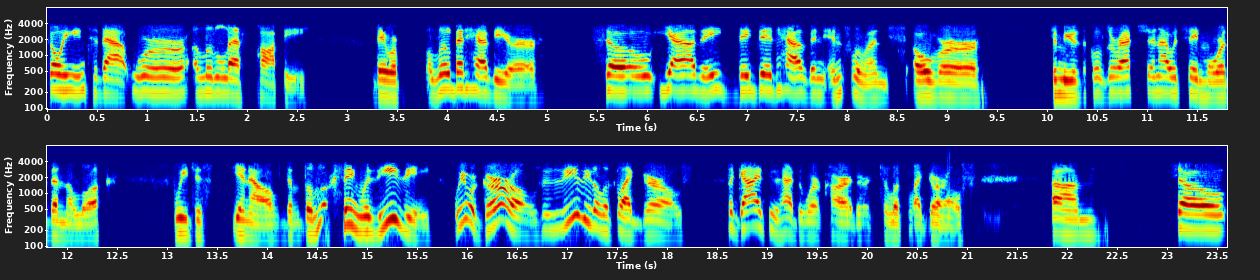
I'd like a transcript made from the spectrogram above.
going into that were a little less poppy. They were a little bit heavier. So yeah, they they did have an influence over the musical direction. I would say more than the look. We just, you know, the the look thing was easy. We were girls. It was easy to look like girls. The guys who had to work harder to look like girls. Um, so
